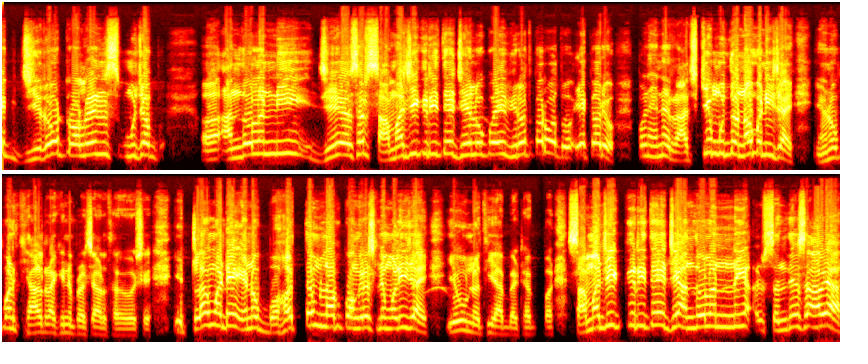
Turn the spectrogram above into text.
એક ઝીરો ટોલરન્સ મુજબ આંદોલનની જે અસર સામાજિક રીતે જે લોકોએ વિરોધ કરવો હતો એ કર્યો. પણ એને રાજકીય મુદ્દો ન બની જાય, એનો પણ ખ્યાલ રાખીને પ્રચાર થયો છે. એટલા માટે એનો મહત્તમ લાભ કોંગ્રેસને મળી જાય એવું નથી આ બેઠક પર. સામાજિક રીતે જે આંદોલનની સંદેશા આવ્યા,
